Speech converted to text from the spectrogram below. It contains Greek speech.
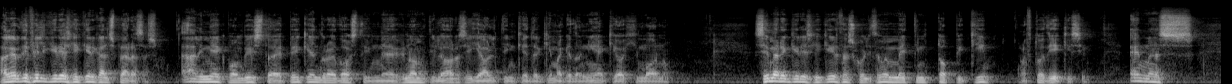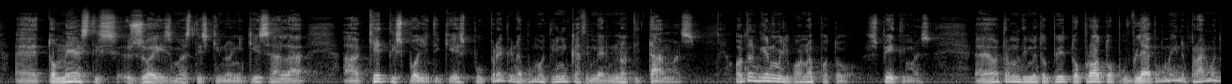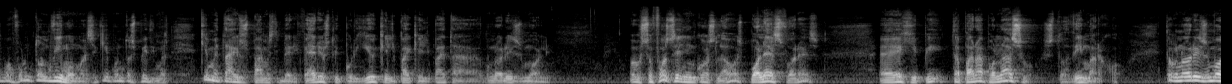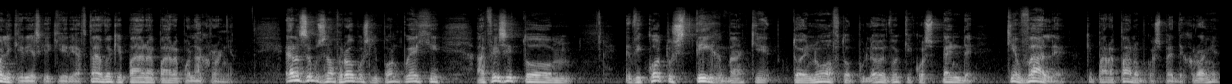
Αγαπητοί φίλοι, κυρίες και κύριοι, καλησπέρα σας. Άλλη μια εκπομπή στο επίκεντρο εδώ στην ε, γνώμη τηλεόραση για όλη την κεντρική Μακεδονία και όχι μόνο. Σήμερα, κυρίες και κύριοι, θα ασχοληθούμε με την τοπική αυτοδιοίκηση. Ένας ε, τομέας της ζωής μας, της κοινωνικής αλλά α, και της πολιτικής, που πρέπει να πούμε ότι είναι η καθημερινότητά μας. Όταν βγαίνουμε λοιπόν από το σπίτι μας, ε, όταν αντιμετωπίζει το πρώτο που βλέπουμε είναι πράγματα που αφορούν τον Δήμο μας, εκεί που είναι το σπίτι μας. Και μετά ίσως πάμε στην περιφέρεια, στο Υπουργείο κλπ. κλπ τα γνωρίζουμε όλοι. Ο σοφός ελληνικός λαός πολλές φορές ε, έχει πει τα παράπονά σου στο Δήμαρχο. Το γνωρίζουμε όλοι κυρίες και κύριοι αυτά εδώ και πάρα, πάρα πολλά χρόνια. Ένας από τους ανθρώπους λοιπόν που έχει αφήσει το δικό του στίγμα και το εννοώ αυτό που λέω εδώ και 25 και βάλε και παραπάνω από 25 χρόνια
